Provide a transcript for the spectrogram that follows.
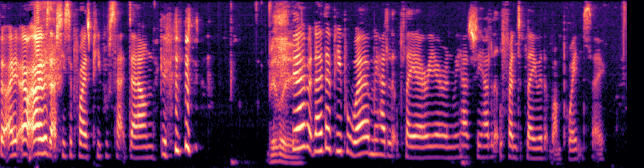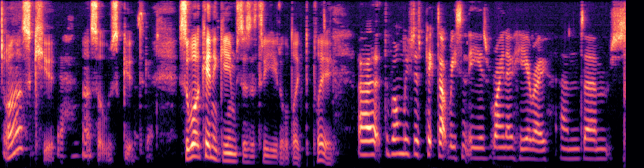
But I, I, I was actually surprised people sat down. Really? yeah, but no, there people were, and we had a little play area, and we actually had a little friend to play with at one point. So Oh, that's cute. Yeah. That's always good. that's good. So, what kind of games does a three-year-old like to play? Uh, the one we've just picked up recently is Rhino Hero, and um, she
